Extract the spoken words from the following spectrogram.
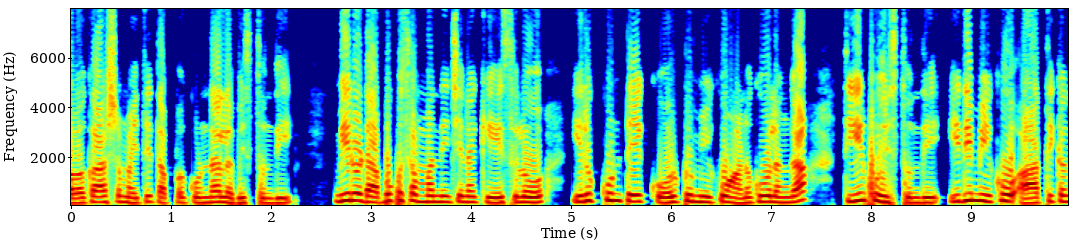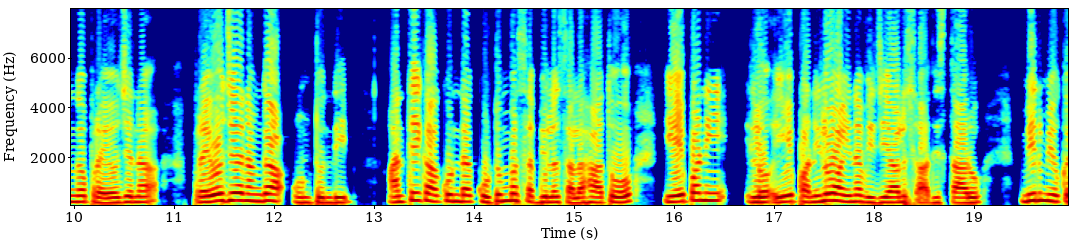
అవకాశం అయితే తప్పకుండా లభిస్తుంది. మీరు డబ్బుకు సంబంధించిన కేసులో ఇరుక్కుంటే కోర్టు మీకు అనుకూలంగా తీర్పు ఇస్తుంది. ఇది మీకు ఆర్థికంగా ప్రయోజన ప్రయోజనంగా ఉంటుంది. అంతేకాకుండా కుటుంబ సభ్యుల సలహాతో ఏ పనిలో ఏ పనిలో అయినా విజయాలు సాధిస్తారు. మీరు మీ యొక్క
